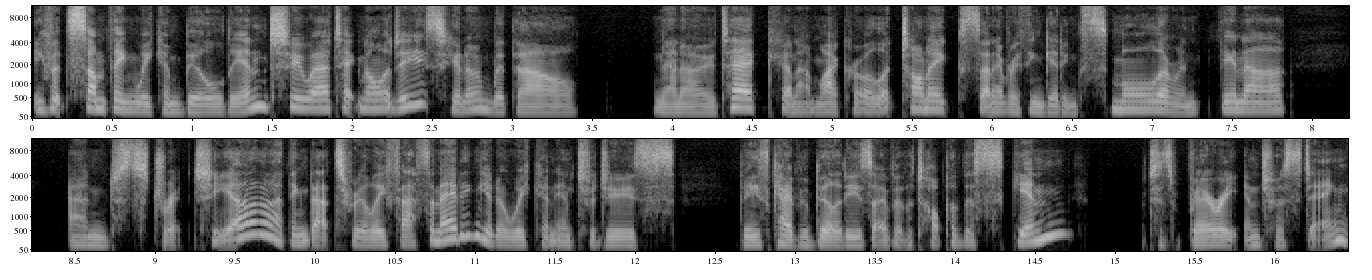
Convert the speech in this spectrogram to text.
if it's something we can build into our technologies, you know, with our nanotech and our microelectronics and everything getting smaller and thinner and stretchier. I think that's really fascinating. You know, we can introduce these capabilities over the top of the skin, which is very interesting.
